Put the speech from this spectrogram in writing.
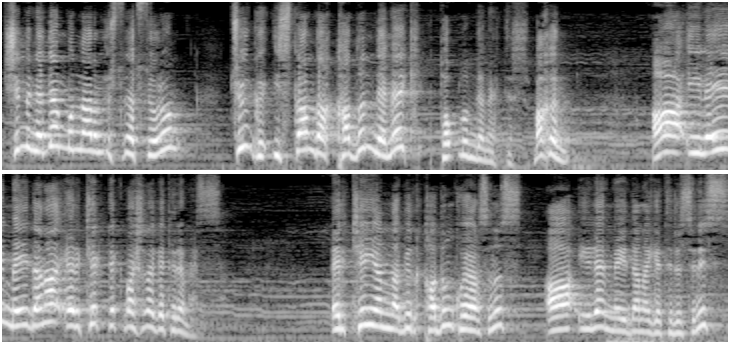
Şimdi neden bunların üstüne tutuyorum? Çünkü İslam'da kadın demek toplum demektir. Bakın aileyi meydana erkek tek başına getiremez. Erkeğin yanına bir kadın koyarsınız, aile meydana getirirsiniz.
